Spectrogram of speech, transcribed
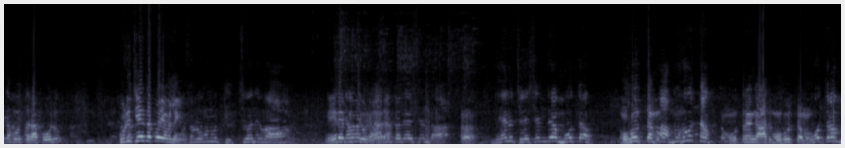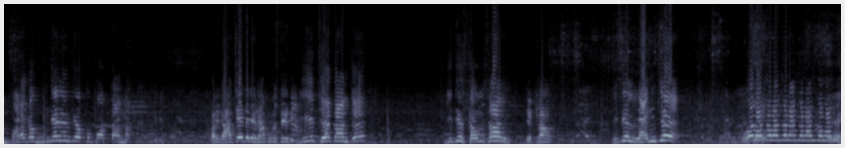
చేత పోస్తారా పోలు? కుడి చేత పోయవలేము అసలు నువ్వు పిచ్చోనివా నేనే నేను చేసిందే మూత్రం. ముహూర్తము. ఆ, ముహూర్తం. మూత్రం కాదు ముహూర్తము. మూత్రం పడక ముందే నేను చెప్పు పోతా అన్న. మరి ఆ చేతనేనా పోసేది? ఈ చేత అంటే ఇది సంసారి. ఎట్లా? ఇది లంజే. ఓ లంజ, లంజ, లంజ, లంజ, లంజ.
